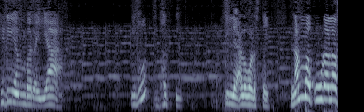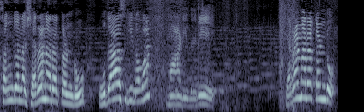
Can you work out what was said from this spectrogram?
ಹಿಡಿ ಎಂಬರಯ್ಯ ಇದು ಭಕ್ತಿ. ಇಲ್ಲಿ ಅಳವಡಿಸ್ತೈತಿ. ನಮ್ಮ ಕೂಡಲ ಸಂಗನ ಶರಣರ ಕಂಡು ಉದಾಸೀನವ ಮಾಡಿದರೆ. ಶರಣರ ಕಂಡು.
